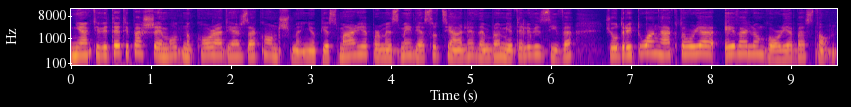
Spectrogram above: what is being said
Një aktivitet i pashembullt në kohëra të jashtëzakonshme, një pjesëmarrje përmes medias sociale dhe mbrëmje televizive që u drejtua nga aktorja Eva Longoria Baston.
